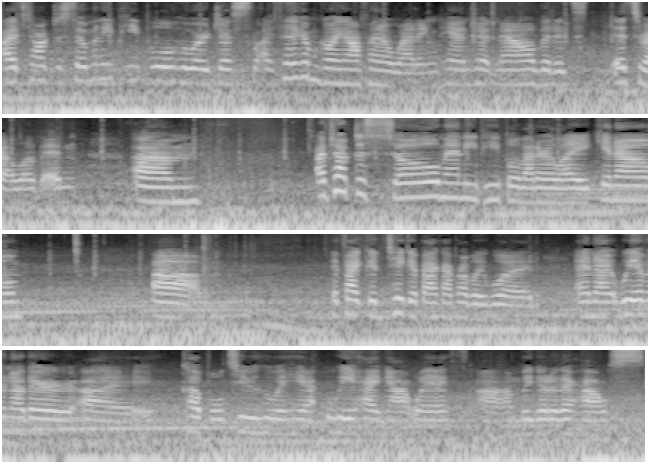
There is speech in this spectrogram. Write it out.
I've talked to so many people who are just I feel like I'm going off on a wedding tangent now, but it's it's relevant. Um, I've talked to so many people that are like, you know, um, if I could take it back, I probably would. And I, we have another uh, couple too who we, ha- we hang out with. Um, we go to their house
